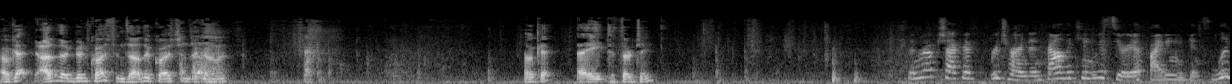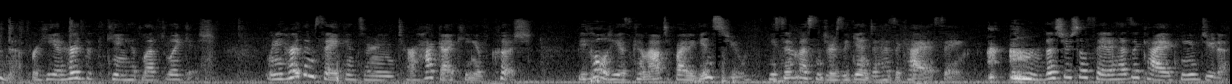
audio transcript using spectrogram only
Okay, other good questions, other questions or comments? Okay, 8 to 13. Rabshakeh returned and found the king of Assyria fighting against Libnah, for he had heard that the king had left Lachish. When he heard them say concerning Tirhakah, king of Cush, Behold, he has come out to fight against you, he sent messengers again to Hezekiah, saying, Thus you shall say to Hezekiah, king of Judah,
